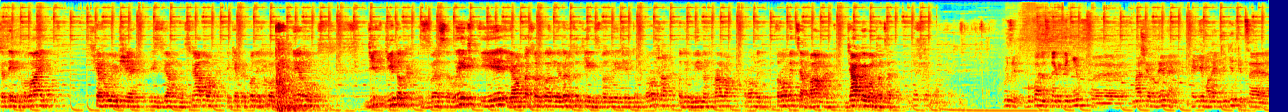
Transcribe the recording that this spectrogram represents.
Святий Миколай, чаруючи різдвяне свято, яке приходить в людину, Діток звеселить, і я вам так скажу, коли вони виростуть, їх звеличать. Тож хороша, подивовідна справа робить, робиться вами. Дякую вам за це. Друзі, буквально за декілька днів е, наші родини, де є маленькі дітки, це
